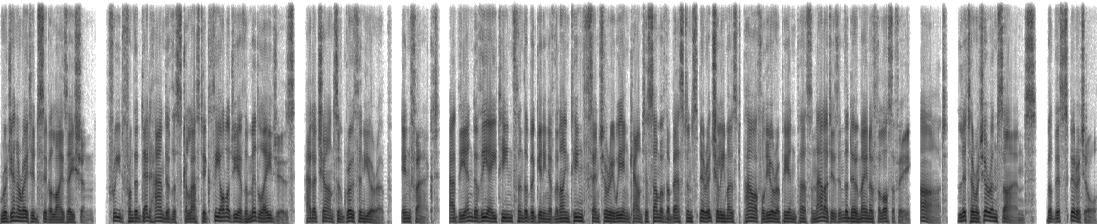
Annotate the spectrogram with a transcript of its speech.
regenerated civilization, freed from the dead hand of the scholastic theology of the Middle Ages, had a chance of growth in Europe. In fact, at the end of the 18th and the beginning of the 19th century we encounter some of the best and spiritually most powerful European personalities in the domain of philosophy, art, literature and science. But this spiritual,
